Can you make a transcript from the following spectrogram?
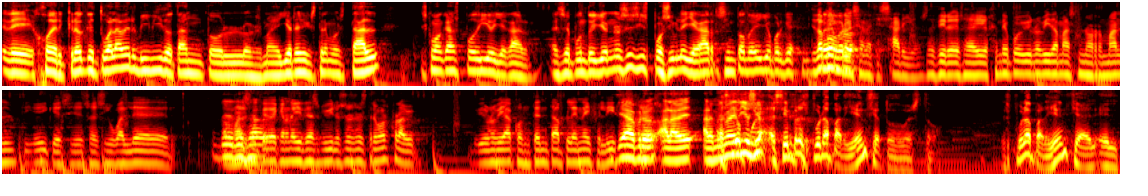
De, joder, creo que tú al haber vivido tanto los mayores extremos tal, es como que has podido llegar a ese punto. Yo no sé si es posible llegar sin todo ello, porque. Yo tampoco creo que sea necesario. Es decir, o sea, hay gente que puede vivir una vida más normal, tío, y que si eso es igual de. De normal en el desa- sentido de que no necesitas vivir esos extremos para vi- vivir una vida contenta, plena y feliz. Ya, pero ¿sabes? a la, vez, a la misma vez pura- siempre es pura apariencia todo esto. Es pura apariencia. El, el-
